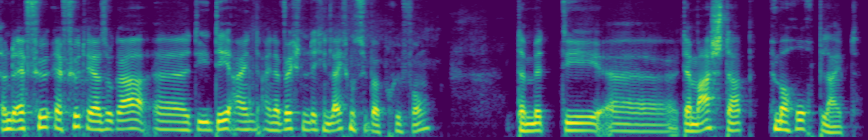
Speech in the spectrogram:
Und er, führ, er führte ja sogar äh, die Idee ein, einer wöchentlichen Leistungsüberprüfung, damit die, äh, der Maßstab immer hoch bleibt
